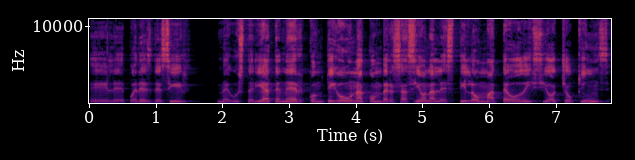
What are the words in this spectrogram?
eh, le puedes decir, me gustaría tener contigo una conversación al estilo Mateo 18:15.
